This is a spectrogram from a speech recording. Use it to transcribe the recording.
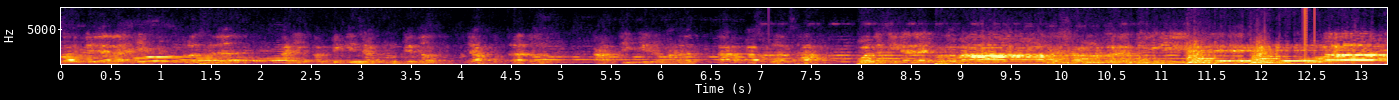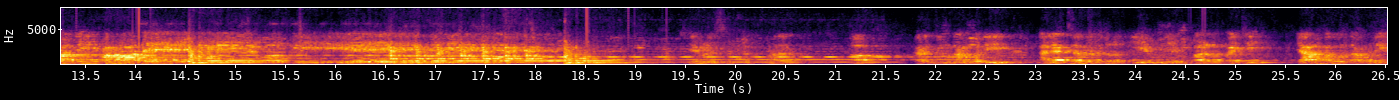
संसार केलेला एक पुत्र झालं आणि अंबिकेच्या कृपेनं त्या पुत्रानं कार्तिकेय महाराज तारकासुराचा वध केलेला आहे. भगवान शंकर उमापती महादेव महाराज कारण जीवनामध्ये आल्याच्यानंतर नियम नियम पाळला पाहिजे. त्या भागवतामध्ये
